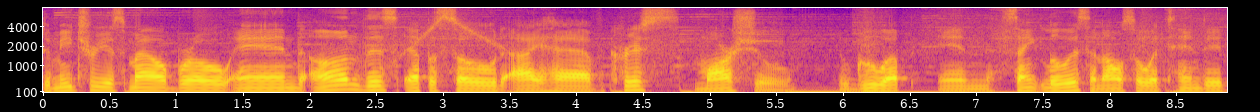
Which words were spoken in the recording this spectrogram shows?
Demetrius Malbrough, and on this episode, I have Chris Marshall, who grew up in St. Louis and also attended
